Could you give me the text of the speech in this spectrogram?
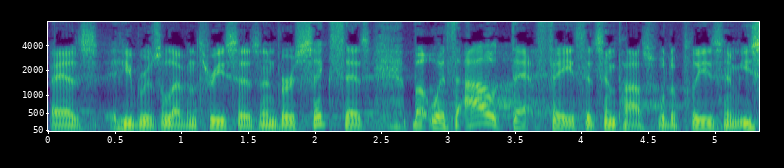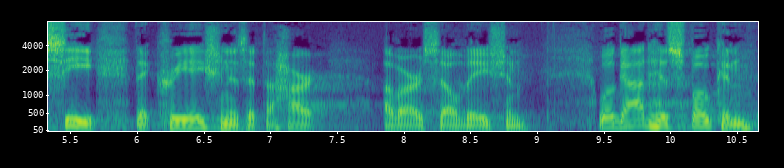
As Hebrews 11:3 says and verse 6 says, but without that faith it's impossible to please him. You see that creation is at the heart of our salvation. Well, God has spoken,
